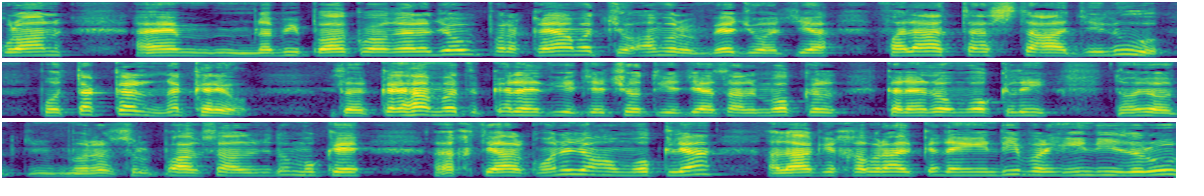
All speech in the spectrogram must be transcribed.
قر ۽ نبي پاڪ وغيره جو پر قيامت جو امر ويجهو اچي ويو آهي ڦلا تستا ضلعو پوءِ تڪڙ نه ڪريو ته قيامت ڪڏهن ٿي اچي ڇو ٿي اچي اسان کي موڪل ڪڏهن ٿو موڪلي تنهنجو رسول پاڪ سال ٿو مون کي اختيار ڪونهي جو آئون موڪليان الله کي خبر آهي ڪڏهن ايندي پر ايندي ضرور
